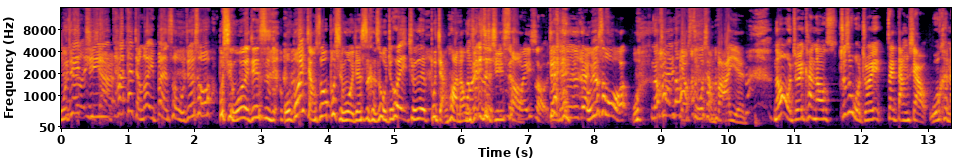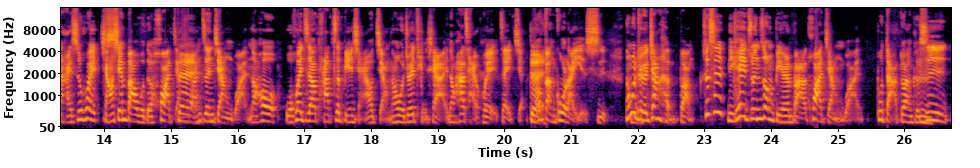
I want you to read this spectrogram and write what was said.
我觉得急，他他讲到一半的时候，我就会说不行，我有一件事情，我不会讲说不行，我有一件事，可是我就会就是不讲话，然后我就一直举手挥手，对对对对，我就说我我，然后表示我想发言，然后我就会看到，就是我就会在当下，我可能还是会想要先把我的话讲完整讲完，然后我会知道他这边想要讲，然后我就会停下来，然后他才会再讲，然后反过来也是，然后我觉得这样很棒，就是你可以尊重别人把话讲完。不打断，可是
